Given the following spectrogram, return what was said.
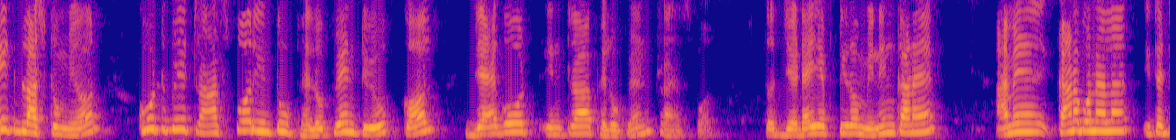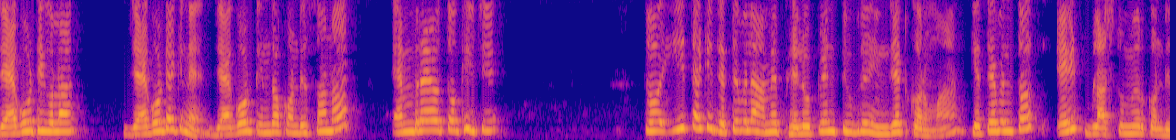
eight blastomere could be transferred into fallopian tube called zygote intrafallopian transfer तो जेडाईएफटी रो मीनिंग काण आमे काण बनाला इटा जैगोट ही गला जैगोट है कि ने zygote in the condition of embryo तो खींचे तो ई ताकि जेते बेले आमे फेलोपियन ट्यूब रे इंजेक्ट करमा केते बेले तक तो एट ब्लास्टोमियर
